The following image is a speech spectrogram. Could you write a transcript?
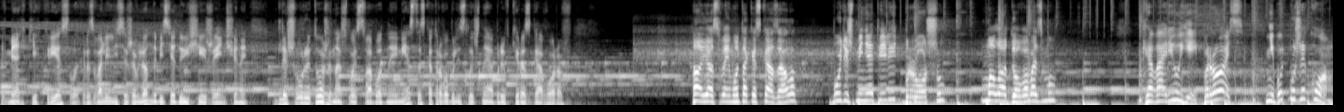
В мягких креслах развалились оживленно беседующие женщины. Для Шуры тоже нашлось свободное место, с которого были слышны обрывки разговоров. «А я своему так и сказала. Будешь меня пилить, брошу. Молодого возьму». Говорю ей, брось, не будь мужиком.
